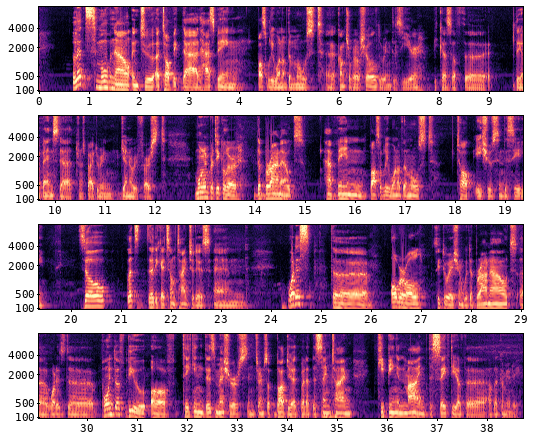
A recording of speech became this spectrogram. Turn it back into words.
Let's move now into a topic that has been possibly one of the most uh, controversial during this year because of uh, the events that transpired during January 1st. More in particular, the brownouts have been possibly one of the most talked issues in the city. So let's dedicate some time to this. And what is the overall situation with the brownout? Uh, what is the point of view of taking these measures in terms of budget, but at the same mm-hmm. time keeping in mind the safety of the of the community?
